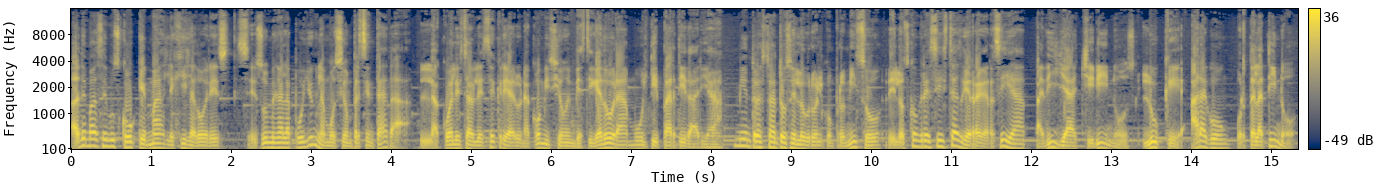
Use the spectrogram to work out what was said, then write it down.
Además se buscó que más legisladores se sumen al apoyo en la moción presentada, la cual establece crear una comisión investigadora multipartidaria. Mientras tanto se logró el compromiso de los congresistas Guerra García, Padilla, Chirinos, Luque, Aragón, Portalatino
